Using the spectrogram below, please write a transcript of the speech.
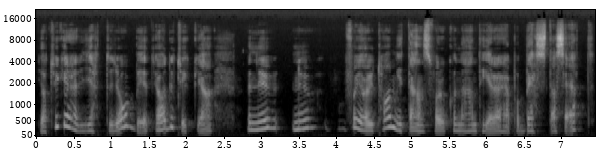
jag tycker det här är jättejobbigt. Ja, det tycker jag. Men nu, nu får jag ju ta mitt ansvar och kunna hantera det här på bästa sätt.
